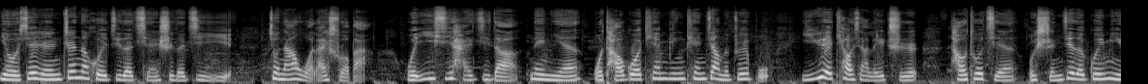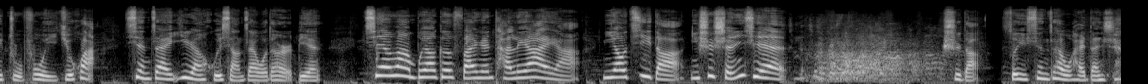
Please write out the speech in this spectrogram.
有些人真的会记得前世的记忆，就拿我来说吧，我依稀还记得那年我逃过天兵天将的追捕，一跃跳下雷池。逃脱前，我神界的闺蜜嘱咐我一句话，现在依然回响在我的耳边：千万不要跟凡人谈恋爱呀！你要记得，你是神仙。是的，所以现在我还单身。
